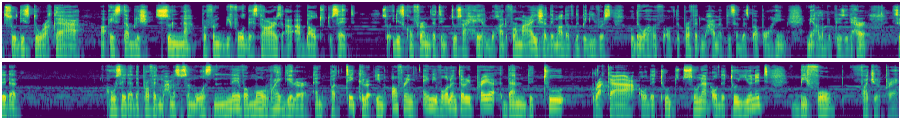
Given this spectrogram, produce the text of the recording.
So these two rakah are established sunnah performed before the stars are about to set. So it is confirmed that in two Sahih Bukhari from Aisha, the mother of the believers, who the wife of the Prophet Muhammad, peace and blessings upon him, may Allah be pleased with her, say that who said that the Prophet Muhammad was never more regular and particular in offering any voluntary prayer than the two rak'ah or the two sunnah or the two unit before Fajr prayer.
